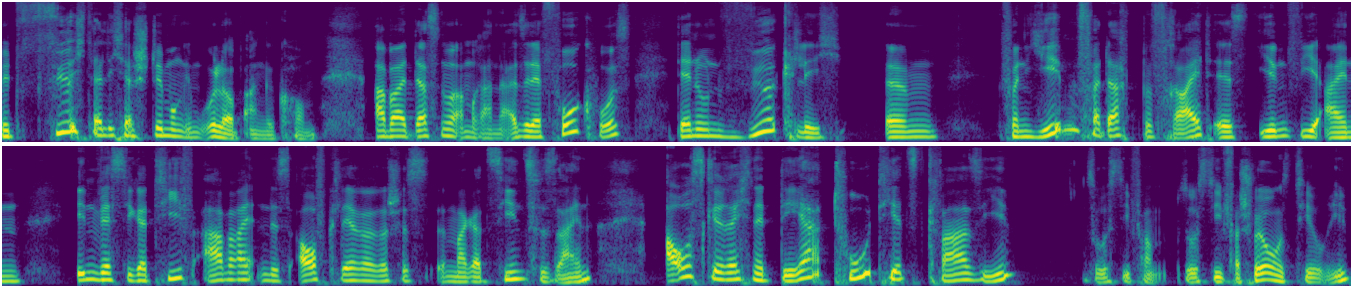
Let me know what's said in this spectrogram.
Mit fürchterlicher Stimmung im Urlaub angekommen. Aber das nur am Rande. Also der Fokus, der nun wirklich ähm, von jedem Verdacht befreit ist, irgendwie ein investigativ arbeitendes, aufklärerisches Magazin zu sein, ausgerechnet der tut jetzt quasi so ist die, so ist die Verschwörungstheorie,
